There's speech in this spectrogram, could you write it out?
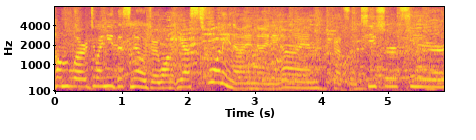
tumbler. Do I need this? No. Do I want it? Yes. $29.99. Got some t-shirts here.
